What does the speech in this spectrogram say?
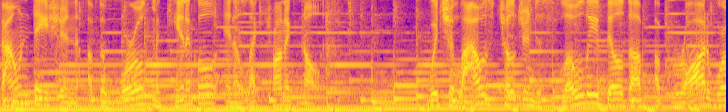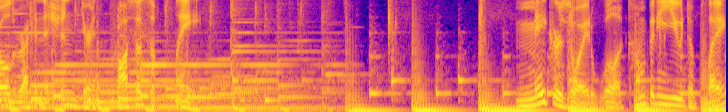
foundation of the world mechanical and electronic knowledge, which allows children to slowly build up a broad world recognition during the process of playing. Makerzoid will accompany you to play,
